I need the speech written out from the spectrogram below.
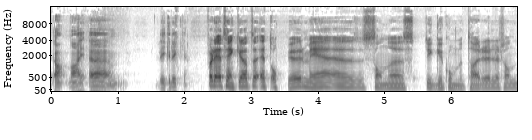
Ja, nei. Eh, liker det ikke. For jeg tenker at et oppgjør med eh, sånne stygge kommentarer eller sånn,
